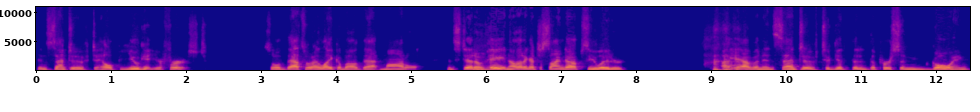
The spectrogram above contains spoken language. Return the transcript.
incentive to help you get your first. So that's what I like about that model. Instead of, Hmm. hey, now that I got you signed up, see you later, I have an incentive to get the, the person going.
